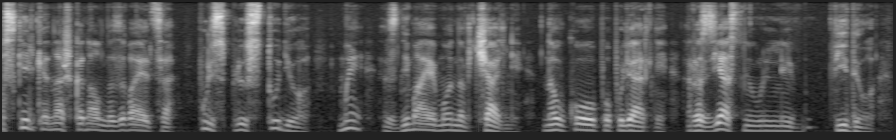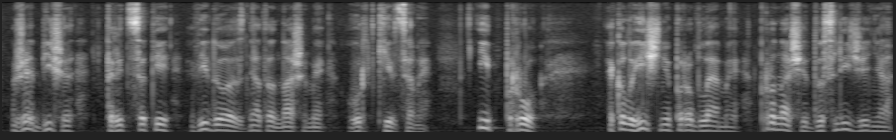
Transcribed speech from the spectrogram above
Оскільки наш канал називається Пульс Плюс Студіо, ми знімаємо навчальні, науково-популярні, роз'яснювальні відео. Вже більше 30 відео знято нашими гуртківцями. І про екологічні проблеми, про наші дослідження,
